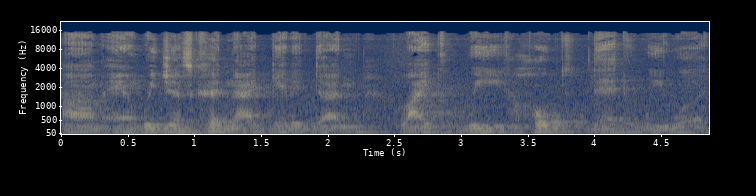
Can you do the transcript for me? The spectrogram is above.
um, and we just could not get it done like we hoped that we would.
